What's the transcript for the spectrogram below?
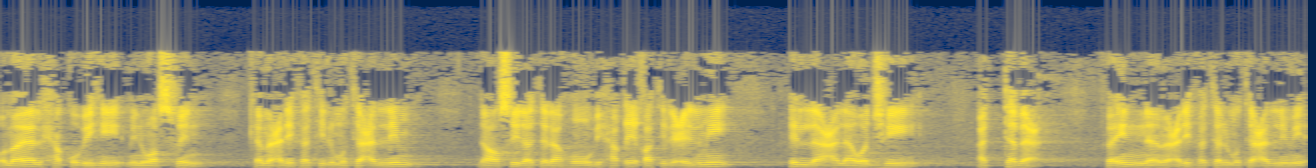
وما يلحق به من وصف كمعرفة المتعلم لا صلة له بحقيقة العلم إلا على وجه التبع. فإن معرفة المتعلم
